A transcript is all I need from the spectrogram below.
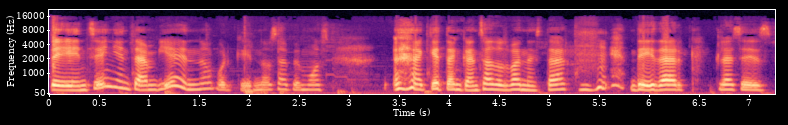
te enseñen también, ¿no? Porque no sabemos qué tan cansados van a estar de dar clases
